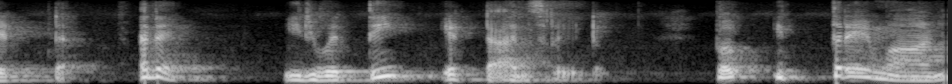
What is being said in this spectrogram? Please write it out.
എട്ട് അല്ലേ? ഇരുപത്തി എട്ട് ആൻസർ കിട്ടും. അപ്പം ഇത്രയുമാണ്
